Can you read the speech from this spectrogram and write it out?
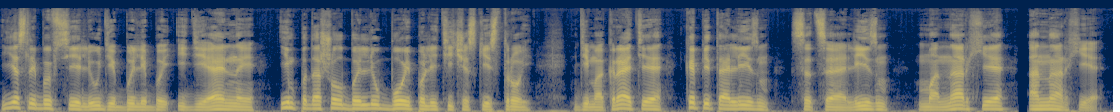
Если бы все люди были бы идеальные, им подошел бы любой политический строй. Демократия, капитализм, социализм, монархия, анархия –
